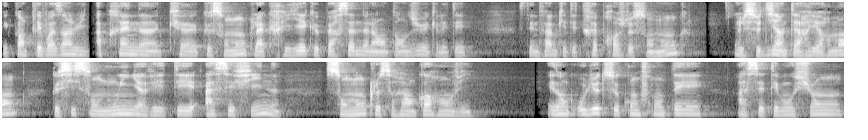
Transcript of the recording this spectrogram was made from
Et quand les voisins lui apprennent que, son oncle a crié, que personne ne l'a entendu et qu'elle était, c'était une femme qui était très proche de son oncle, elle se dit intérieurement que si son ouïe avait été assez fine, son oncle serait encore en vie. Et donc, au lieu de se confronter à cette émotion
